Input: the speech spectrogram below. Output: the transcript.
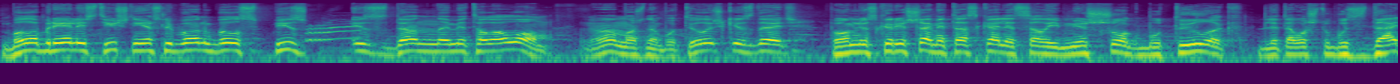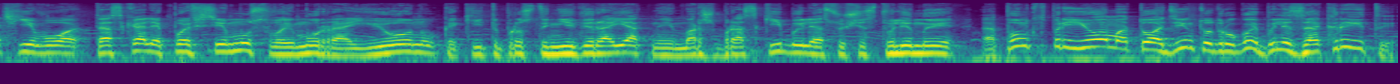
Было бы реалистичнее, если бы он был спиз издан на металлолом. Ну, а можно бутылочки сдать. Помню, с корешами таскали целый мешок бутылок для того, чтобы сдать его. Таскали по всему своему району. Какие-то просто невероятные марш-броски были осуществлены. А пункт приема то один, то другой были закрыты.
